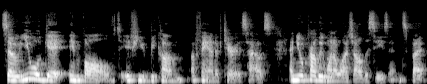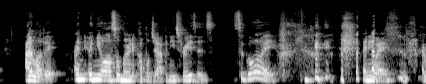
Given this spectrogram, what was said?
So you will get involved if you become a fan of Terrace House. And you'll probably want to watch all the seasons. But I love it and and you'll also learn a couple Japanese phrases. Sugoi. anyway, I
